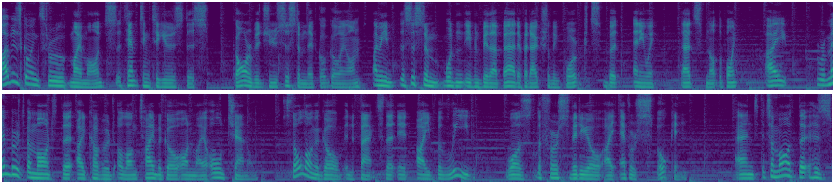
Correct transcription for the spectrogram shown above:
I was going through my mods, attempting to use this garbage new system they've got going on. I mean, the system wouldn't even be that bad if it actually worked, but anyway, that's not the point. I remembered a mod that I covered a long time ago on my old channel. So long ago, in fact, that it, I believe, was the first video I ever spoke in. And it's a mod that has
